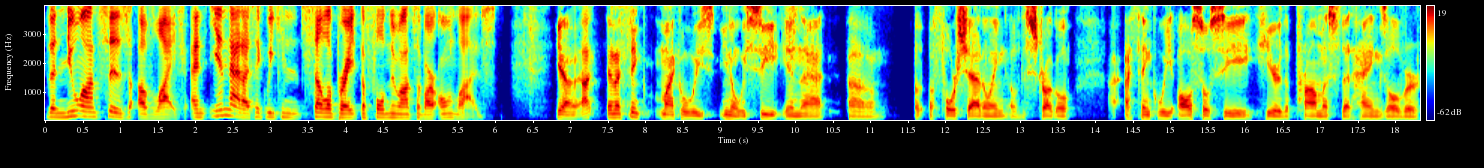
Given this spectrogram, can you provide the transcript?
the nuances of life. And in that, I think we can celebrate the full nuance of our own lives. Yeah, I, and I think Michael, we you know we see in that uh, a, a, foreshadowing of the struggle. I think we also see here the promise that hangs over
